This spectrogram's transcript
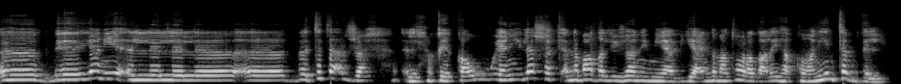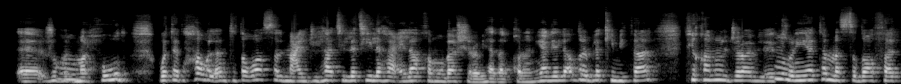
أه يعني أه تتأرجح الحقيقة ويعني لا شك أن بعض اللجان النيابية عندما تعرض عليها قوانين تبذل جهد ملحوظ وتتحاول أن تتواصل مع الجهات التي لها علاقة مباشرة بهذا القانون، يعني لأضرب لك مثال في قانون الجرائم الإلكترونية تم استضافة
